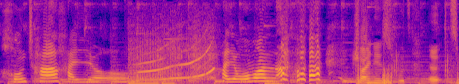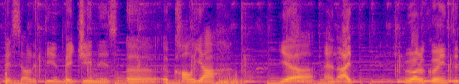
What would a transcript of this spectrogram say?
红茶，还有还有我忘了。 Chinese food uh, specialty in Beijing is uh, uh, kao ya. Yeah, and I we are going to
